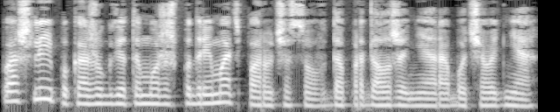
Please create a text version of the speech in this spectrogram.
«Пошли, покажу, где ты можешь подремать пару часов до продолжения рабочего дня».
